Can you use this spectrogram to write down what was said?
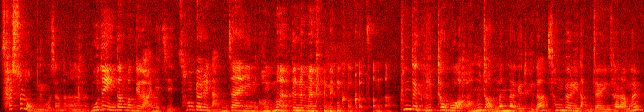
살 수는 없는 거잖아. 모든 인간관계가 아니지. 성별이 남자인 것만 끊으면 되는 건 거잖아. 근데 그렇다고 아무도 안 만나게 되나? 성별이 남자인 사람을?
